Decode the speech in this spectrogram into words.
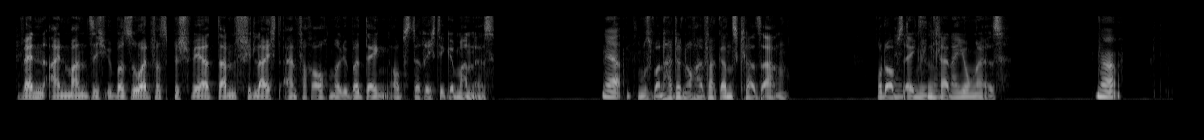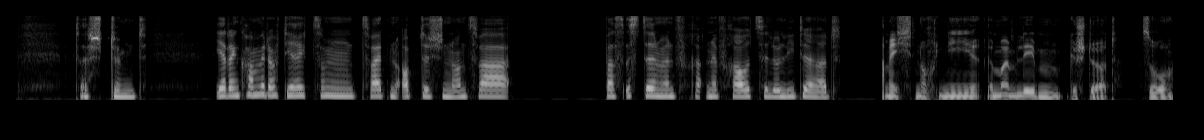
wenn ein Mann sich über so etwas beschwert, dann vielleicht einfach auch mal überdenken, ob es der richtige Mann ist. Ja, Muss man halt dann auch einfach ganz klar sagen. Oder ob es irgendwie ein kleiner Junge ist. ja. Das stimmt. Ja, dann kommen wir doch direkt zum zweiten optischen. Und zwar, was ist denn, wenn eine Frau Zellulite hat? Mich noch nie in meinem Leben gestört. So,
